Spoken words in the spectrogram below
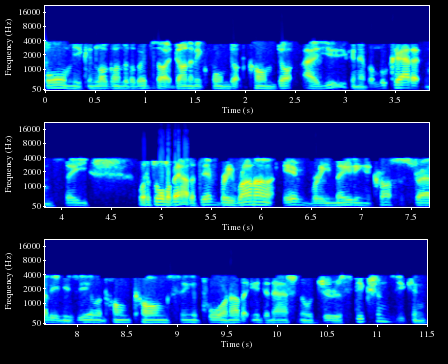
Form, you can log on to the website, dynamicform.com.au. You can have a look at it and see what it's all about. It's every runner, every meeting across Australia, New Zealand, Hong Kong, Singapore, and other international jurisdictions. You can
